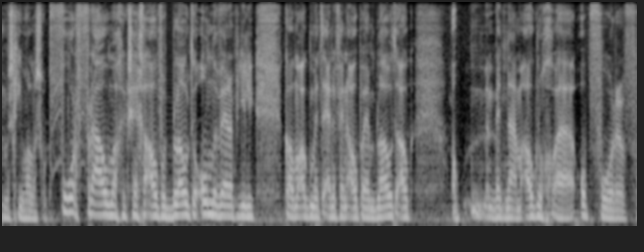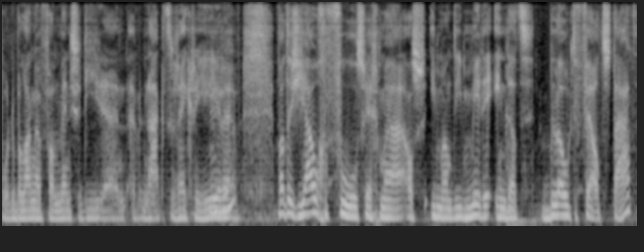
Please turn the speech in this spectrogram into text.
misschien wel een soort voorvrouw, mag ik zeggen, over blote onderwerpen. Jullie komen ook met NFN Open en Bloot ook, ook met name ook nog eh, op voor, voor de belangen van mensen die naakt recreëren. Wat is jouw gevoel, zeg maar, als iemand die midden in dat blote veld staat,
